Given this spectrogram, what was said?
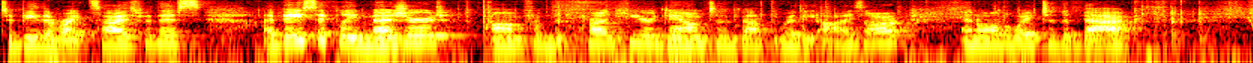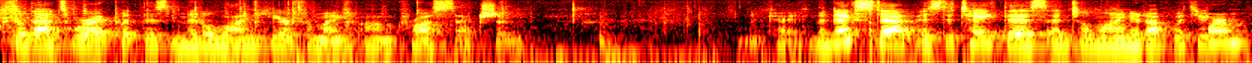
to be the right size for this. I basically measured um, from the front here down to about where the eyes are and all the way to the back. So that's where I put this middle line here for my um, cross section. Okay, the next step is to take this and to line it up with your form.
